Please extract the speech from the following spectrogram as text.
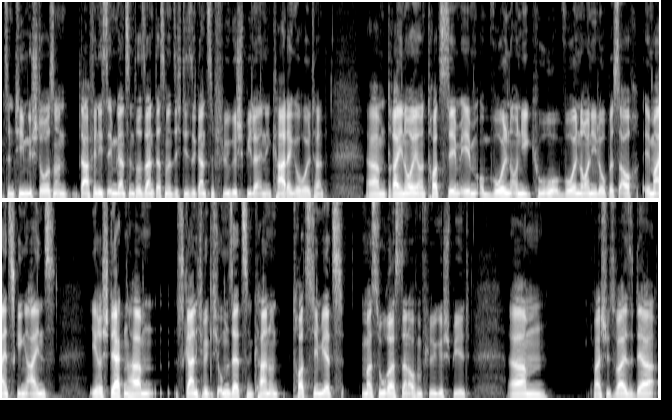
zum Team gestoßen. Und da finde ich es eben ganz interessant, dass man sich diese ganzen Flügelspieler in den Kader geholt hat. Ähm, drei neue und trotzdem eben, obwohl ein Onyekuru, obwohl ein Ronny Lopez auch im 1 gegen 1 ihre Stärken haben, es gar nicht wirklich umsetzen kann und trotzdem jetzt Masuras dann auf dem Flügel spielt. Ähm, beispielsweise, der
